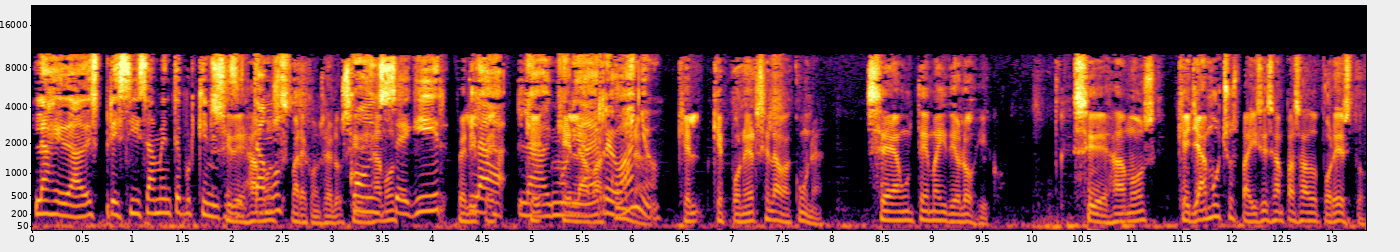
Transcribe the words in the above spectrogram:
las edades precisamente porque si necesitamos dejamos, María Consuelo, si dejamos, conseguir Felipe, la, la que- que inmunidad de vacuna, rebaño. Que, el- que ponerse la vacuna sea un tema ideológico. Si dejamos que ya muchos países han pasado por esto,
